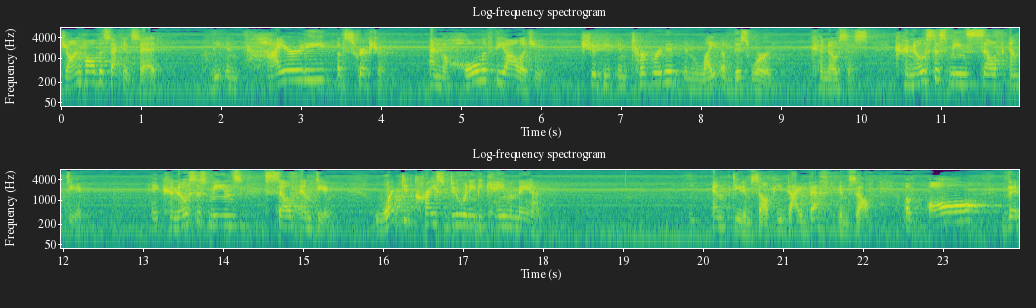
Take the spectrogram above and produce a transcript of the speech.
John Paul II said, the entirety of Scripture and the whole of theology should be interpreted in light of this word, kenosis. Kenosis means self emptying. Okay? Kenosis means self emptying. What did Christ do when he became a man? He emptied himself, he divested himself of all that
